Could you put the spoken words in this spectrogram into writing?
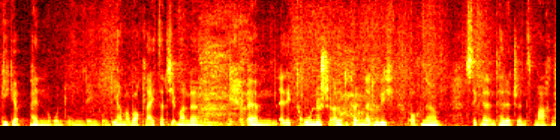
Gigapen rundum Ding. Und die haben aber auch gleichzeitig immer eine ähm, elektronische, also die können natürlich auch eine Signal Intelligence machen.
